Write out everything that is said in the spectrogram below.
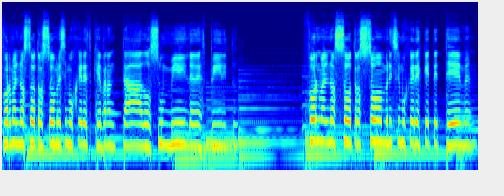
Forma en nosotros hombres y mujeres quebrantados, humildes de espíritu. Forma en nosotros hombres y mujeres que te temen.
